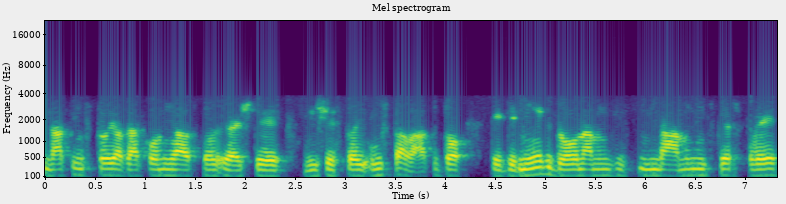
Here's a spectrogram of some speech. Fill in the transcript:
nad tým stoja zákony a stojí, ešte vyššie stojí ústava. A toto keď niekto na, na ministerstve e,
